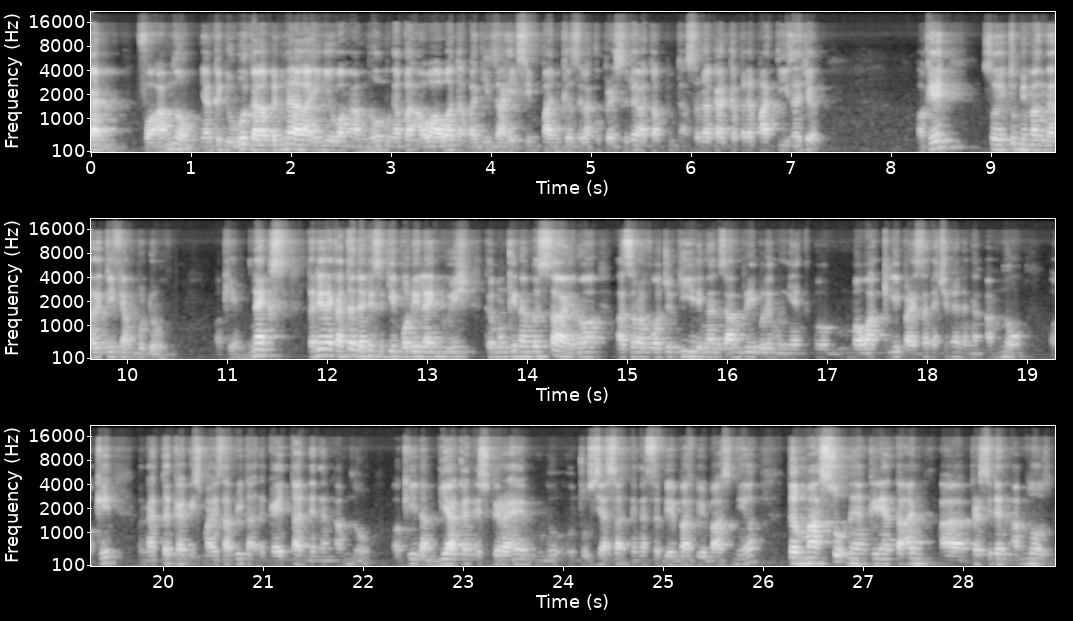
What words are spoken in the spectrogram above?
Kan for UMNO. Yang kedua kalau benarlah ini wang UMNO, mengapa awal-awal tak bagi Zahid simpan ke selaku presiden ataupun tak serahkan kepada parti saja? Okay, so itu memang naratif yang bodoh. Okay, next. Tadi saya kata dari segi body language, kemungkinan besar you know, Azraf Wajudi dengan Zamri boleh mewakili Barisan Nasional dengan UMNO okey? Mengatakan Ismail Sabri tak ada kaitan dengan AMNO okey? Dan biarkan SPRM untuk siasat dengan sebebas-bebasnya termasuk dengan kenyataan uh, Presiden AMNO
